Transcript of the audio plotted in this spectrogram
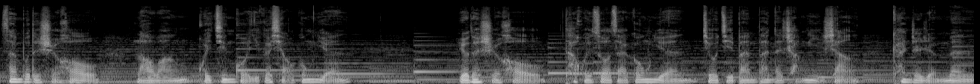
散步的时候，老王会经过一个小公园。有的时候，他会坐在公园旧迹斑斑的长椅上，看着人们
